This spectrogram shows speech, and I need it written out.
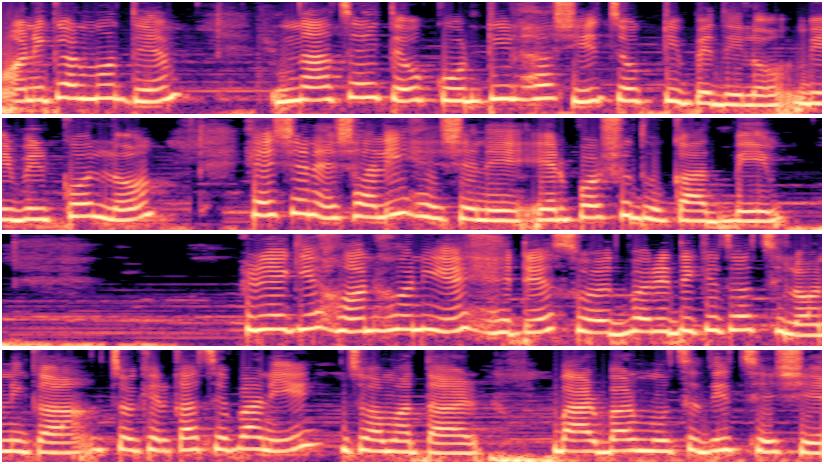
অনেকের মধ্যে না চাইতেও কুণ্ঠিল হাসি চোখ টিপে দিল। বিড়বিড় করল, হেসে নে শালি, হেসে নে। এরপর শুধু কাঁদবি। রেগে হনহনিয়ে হেঁটে সৈয়দ বাড়ির দিকে যাচ্ছিল অনিকা। চোখের কাছে পানি জমা তার। বারবার মুছে দিচ্ছে সে।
